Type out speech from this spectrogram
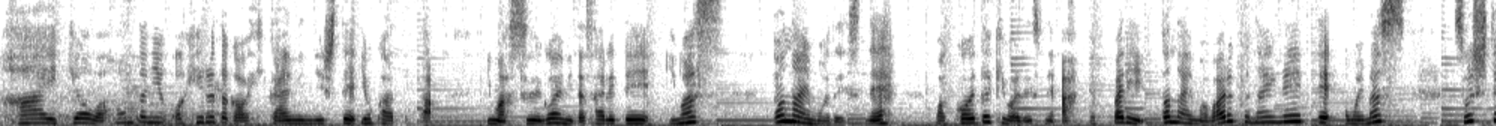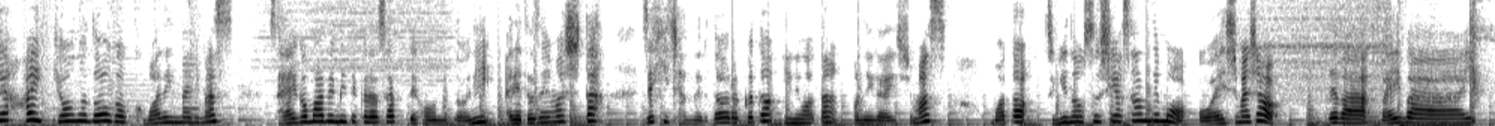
はい今日は本当にお昼とかを控えめにしてよかった。今すごい満たされています。都内もですねまあ、こういう時はですね、あ、やっぱり都内も悪くないねって思います。そして、はい、今日の動画はここまでになります。最後まで見てくださって本当にありがとうございました。ぜひチャンネル登録といいねボタンお願いします。また次のお寿司屋さんでもお会いしましょう。では、バイバーイ。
